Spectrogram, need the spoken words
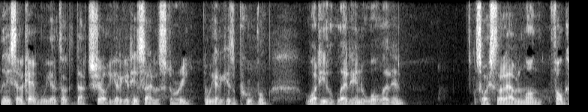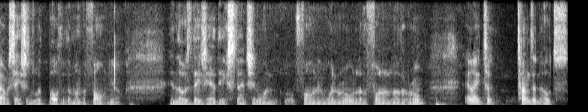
Then he said, "Okay, well, we got to talk to Doctor Shirley. You got to get his side of the story, and we got to get his approval, what he'll let in or won't let in." So I started having long phone conversations with both of them on the phone. You know, in those days you had the extension, one phone in one room, another phone in another room, and I took tons of notes.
